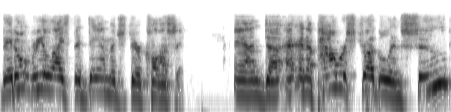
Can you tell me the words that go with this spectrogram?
they don't realize the damage they're causing. And, uh, and a power struggle ensued.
